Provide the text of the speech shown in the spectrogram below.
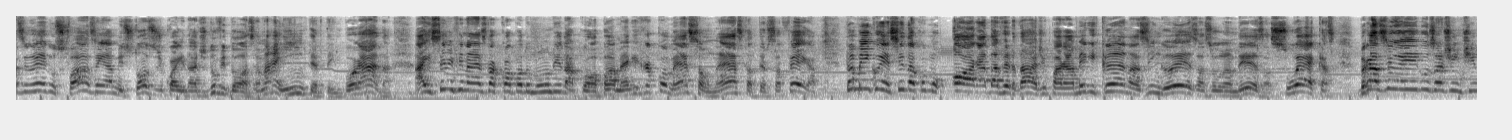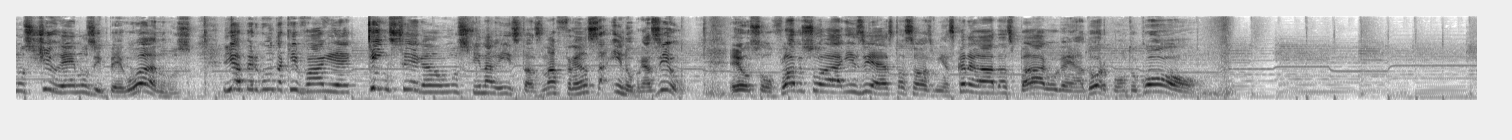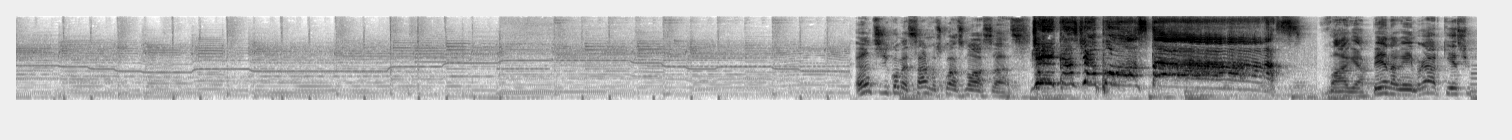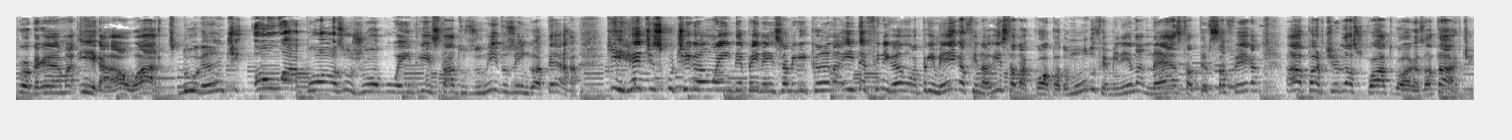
brasileiros fazem amistosos de qualidade duvidosa na intertemporada, as semifinais da Copa do Mundo e da Copa América começam nesta terça-feira, também conhecida como Hora da Verdade para americanas, inglesas, holandesas, suecas, brasileiros, argentinos, chilenos e peruanos. E a pergunta que vale é: quem serão os finalistas na França e no Brasil? Eu sou Flávio Soares e estas são as minhas caneladas para o ganhador.com. Antes de começarmos com as nossas Dicas de apostas! Vale a pena lembrar que este programa irá ao ar durante ou após o jogo entre Estados Unidos e Inglaterra, que rediscutirão a independência americana e definirão a primeira finalista da Copa do Mundo Feminina nesta terça-feira, a partir das 4 horas da tarde.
